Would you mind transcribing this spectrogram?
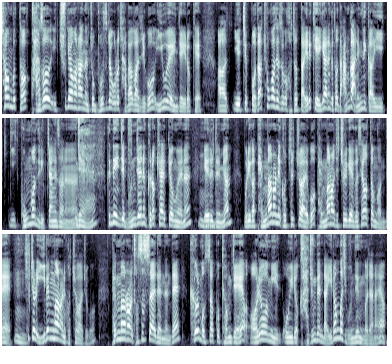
처음부터 과서 이 추경을 하는 좀 보수적으로 잡아가지고 이후에 이제 이렇게 아, 예측보다 초과 세수가 거쳤다 이렇게 얘기하는 게 더 나은 거 아닙니까? 이, 이 공무원들 입장에서는. 예. 근데 이제 문제는 그렇게 할 경우에는 음. 예를 들면 우리가 100만 원이 거칠 줄 알고 100만 원 지출 계획을 세웠던 건데 음. 실제로 200만 원이 거쳐가지고 100만 원을 더 썼어야 됐는데 그걸 못 썼고 경제에 어려움이 오히려 가중된다 이런 것이 문제인 거잖아요.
